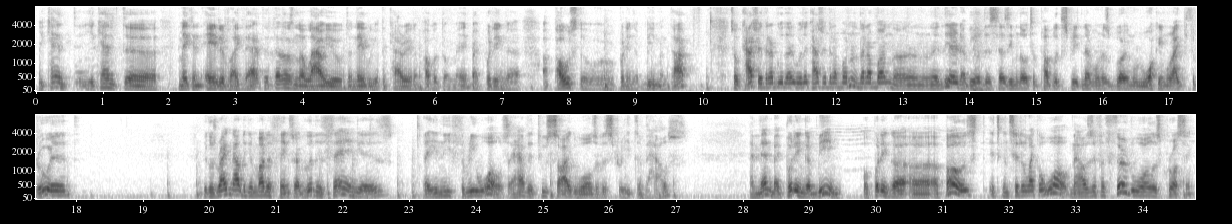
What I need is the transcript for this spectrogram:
You can't, you can't uh, make an native like that. That doesn't allow you to enable you to carry in a public domain by putting a, a post or putting a beam on top. So kasha Yehuda, kasha Rabbanon, Rabbanon. There, Rabbi says even though it's a public street and everyone is going walking right through it, because right now the Gemara thinks Rabbi Yehuda is saying is that you need three walls. I have the two side walls of the street of the house, and then by putting a beam or putting a, a, a, post, it's considered like a wall. Now, as if a third wall is crossing.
